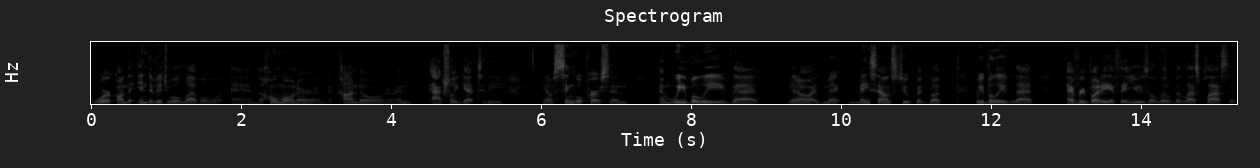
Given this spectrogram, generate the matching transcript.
work on the individual level and the homeowner and the condo owner and actually get to the you know single person. And we believe that you know it may may sound stupid but we believe that everybody if they use a little bit less plastic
